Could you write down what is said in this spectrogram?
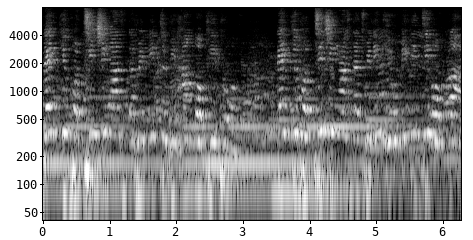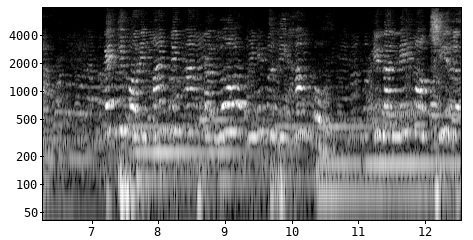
Thank you for teaching us that we need to be humble people. Thank you for teaching us that we need humility, oh God. Thank you for reminding us that, Lord, we need to be humble. In the name of Jesus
